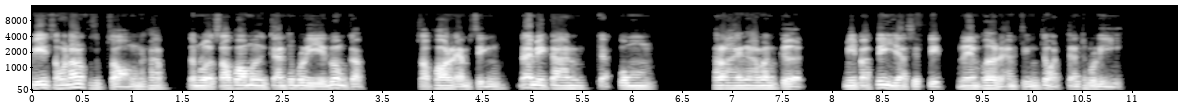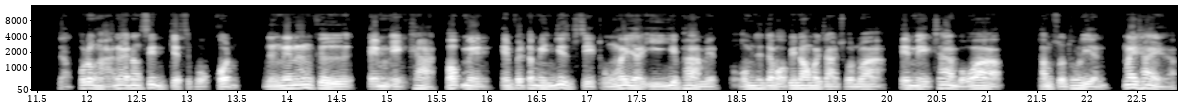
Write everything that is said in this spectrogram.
ปี2562 นะครับตำรวจสพเมืองจันทบุรีร่วมกับสพแหลมสิงห์ได้มีการจับกลุ่มทลายงานวันเกิด มีปาร์ตี้ยาเสพติดในอำเภอแหลมสิงห์จังหวัดจันทบุรี จับผู้ต้องหาได้ทั้งสิ้น 76 คน หนึ่งในนั้นคือเอ็มเอกชาติพบเม็ดเอมเฟตามิน 24 ถุงและยาอี 25 เม็ดผมจะจะบอกพี่น้องประชาชนว่าเอ็มเอกชาติบอกว่า ทำสวนทุเรียนไม่ใช่ครับ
